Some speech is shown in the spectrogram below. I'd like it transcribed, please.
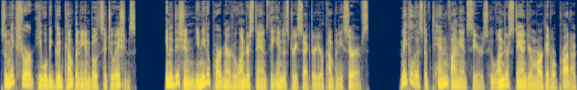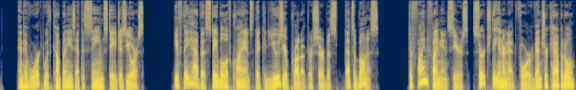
so make sure he will be good company in both situations. In addition, you need a partner who understands the industry sector your company serves. Make a list of 10 financiers who understand your market or product and have worked with companies at the same stage as yours. If they have a stable of clients that could use your product or service, that's a bonus. To find financiers, search the internet for venture capital,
